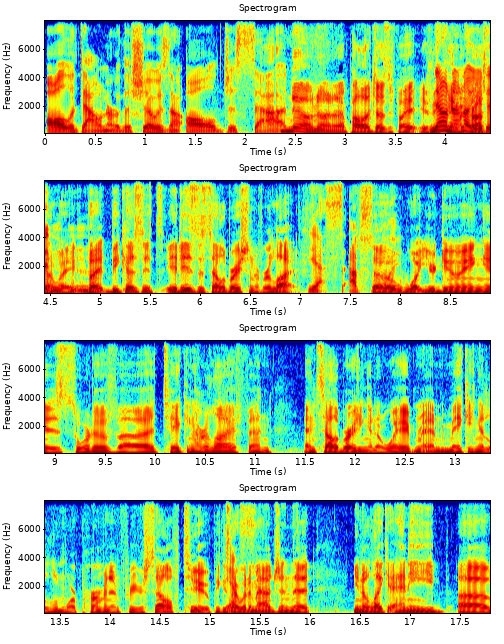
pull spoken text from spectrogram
all a downer. The show is not all just sad. No, no, and I apologize if I if No, it no, came no, across that didn't. way, but because it's it is a celebration of her life. Yes, absolutely. So what you're doing is sort of uh, taking her life and and celebrating it in a way and making it a little more permanent for yourself too. Because I would imagine that you know, like any uh,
